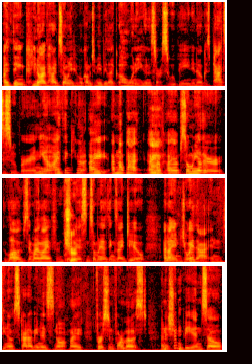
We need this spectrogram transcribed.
I think, you know, I've had so many people come to me and be like, oh, when are you going to start swooping? You know, because Pat's a swooper. And, you know, I think, you know, I, I'm not Pat. I, have, I have so many other loves in my life and Mm. Sure. and so many other things I do. And I enjoy that. And, you know, skydiving is not my first and foremost. And it shouldn't be. And so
